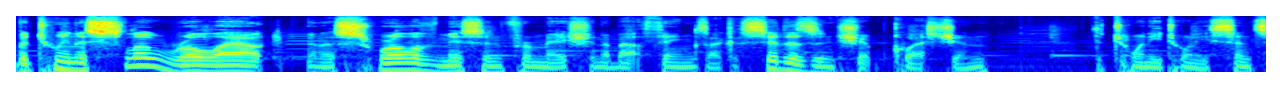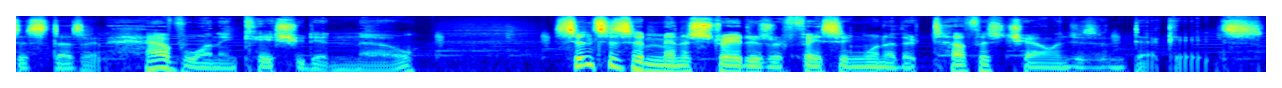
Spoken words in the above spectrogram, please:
between a slow rollout and a swirl of misinformation about things like a citizenship question, the 2020 census doesn't have one, in case you didn't know, census administrators are facing one of their toughest challenges in decades.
